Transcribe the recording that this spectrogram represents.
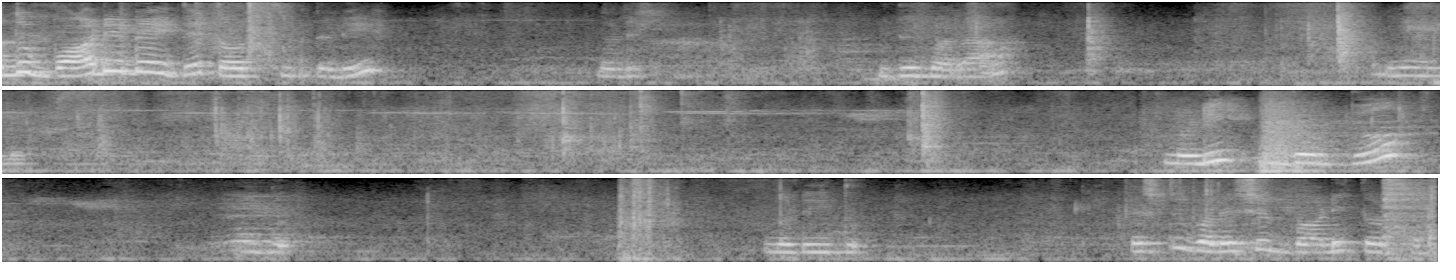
ಅದು ಬಾಡಿನೇ ಇದೆ, ತೋರಿಸ್ತೀನಿ ನೋಡಿ. ಇದು ಬರ ನೋಡಿ, ಇದೊಂದು ಇದು. ನೋಡಿ ಇದು. ಎಷ್ಟು ಗಣೇಶನ ಬಾಡಿ ತೋರಿಸೋಣ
